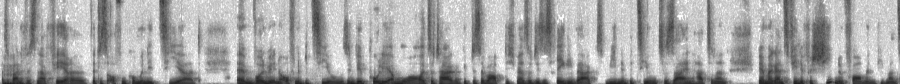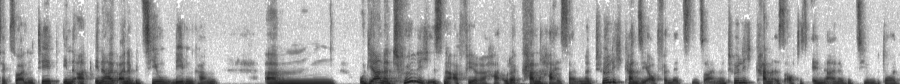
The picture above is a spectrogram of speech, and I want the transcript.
Also mhm. wann ist es eine Affäre? Wird es offen kommuniziert? Ähm, wollen wir in eine offene Beziehung? Sind wir polyamor? Heutzutage gibt es überhaupt nicht mehr so dieses Regelwerk, wie eine Beziehung zu sein hat, sondern wir haben ja ganz viele verschiedene Formen, wie man Sexualität in, innerhalb einer Beziehung leben kann. Ähm, und ja, natürlich ist eine Affäre oder kann heiß sein. Und natürlich kann sie auch verletzend sein. Natürlich kann es auch das Ende einer Beziehung bedeuten.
